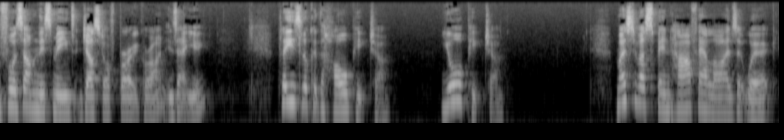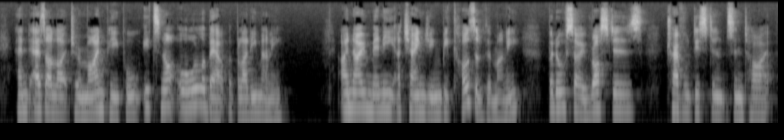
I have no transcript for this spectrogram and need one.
For some, this means just off broke, right? Is that you? Please look at the whole picture, your picture. Most of us spend half our lives at work, and as I like to remind people, it's not all about the bloody money. I know many are changing because of the money, but also rosters, travel distance and type,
